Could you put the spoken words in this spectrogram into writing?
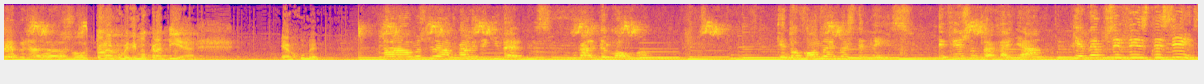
πρέπει να δώσουν. Τώρα έχουμε δημοκρατία. Έχουμε. Τώρα όμως πρέπει να βγάλετε κυβέρνηση. Βγάλετε κόμμα. Και το κόμμα είμαστε εμείς. Ψηφίσουν τα χανιά και δεν ψηφίσετε εσείς.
